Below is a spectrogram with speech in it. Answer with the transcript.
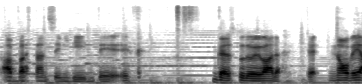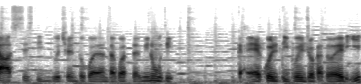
abbastanza evidente verso dove vada. Cioè, 9 assist in 244 minuti. Ok, è quel tipo di giocatore lì.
